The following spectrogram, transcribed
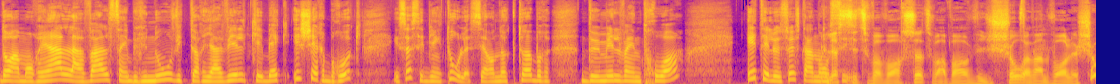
dont à Montréal, Laval, Saint-Bruno, Victoriaville, Québec et Sherbrooke. Et ça, c'est bientôt. C'est en octobre 2023. Et Taylor Swift a Mais annoncé... là, si tu vas voir ça, tu vas avoir vu le show avant de voir le show.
